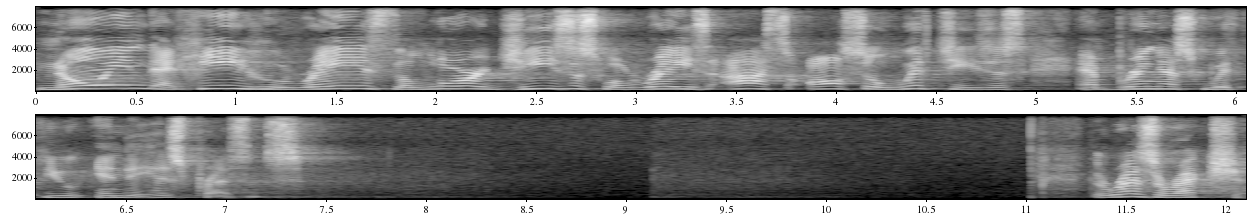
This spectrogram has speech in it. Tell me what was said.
knowing that he who raised the Lord Jesus will raise us also with Jesus and bring us with you into his presence. The resurrection,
